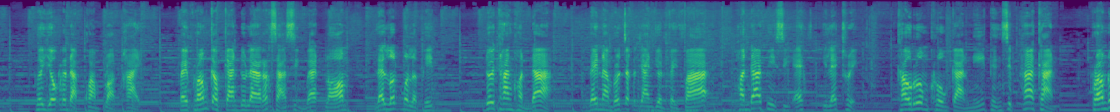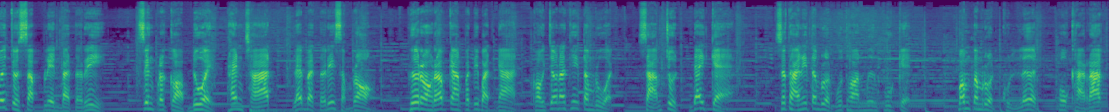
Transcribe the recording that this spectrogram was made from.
8 เพื่อยกระดับความปลอดภัย ไปพร้อมกับการดูแลรักษาสิ่งแวดล้อม และลดมลพิษ โดยทาง Honda ได้นำรถจักรยานยนต์ไฟฟ้า Honda PCX Electric เข้าร่วมโครงการนี้ถึง 15 คัน พร้อมด้วยจุดสับเปลี่ยนแบตเตอรี่ ซึ่งประกอบด้วยแท่นชาร์จ และแบตเตอรี่สำรอง เพื่อรองรับการปฏิบัติงานของเจ้าหน้าที่ตำรวจ 3 จุดได้แก่ สถานีตำรวจภูธรเมืองภูเก็ต ป้อมตำรวจขุนเลิศโพคารักษ์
